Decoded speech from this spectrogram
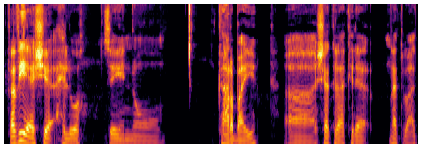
ففي أشياء حلوة زي إنه كهربائية. آه شكلها كده not bad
